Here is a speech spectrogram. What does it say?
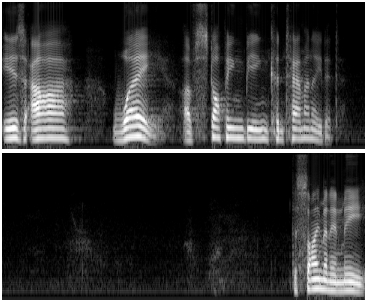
is our way of stopping being contaminated. The Simon in me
